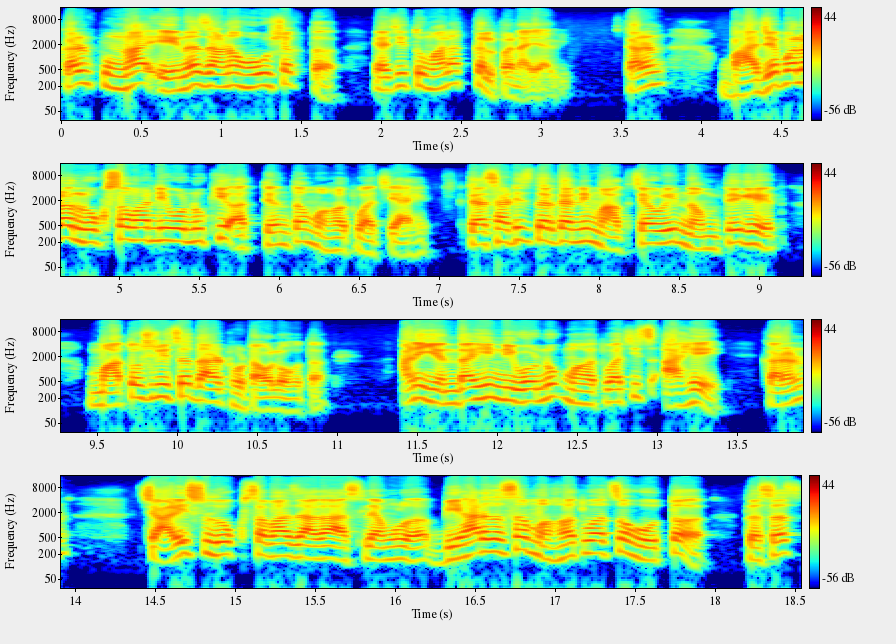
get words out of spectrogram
कारण पुन्हा येणं जाणं होऊ शकतं याची तुम्हाला कल्पना यावी. कारण भाजपला लोकसभा निवडणूक ही अत्यंत महत्वाची आहे. त्यासाठीच तर त्यांनी मागच्या वेळी नमते घेत मातोश्रीचं दार ठोठावलं होतं. आणि यंदा ही निवडणूक महत्वाचीच आहे. कारण चाळीस लोकसभा जागा असल्यामुळं बिहार जसं महत्वाचं होतं तसंच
